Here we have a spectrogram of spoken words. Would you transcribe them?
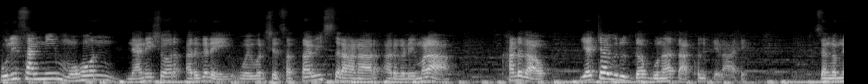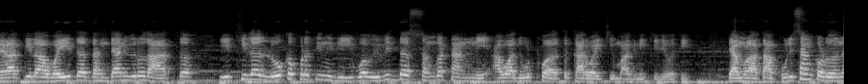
पोलिसांनी मोहन ज्ञानेश्वर अरगडे वय वर्ष सत्तावीस राहणार अरगडे मळा खांडगाव याच्या विरुद्ध गुन्हा दाखल केला आहे. संगमनेरातील अवैध धंद्यांविरोधात येथील लोकप्रतिनिधी व विविध संघटनांनी आवाज उठवत कारवाईची मागणी केली होती. त्यामुळे आता पोलिसांकडून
